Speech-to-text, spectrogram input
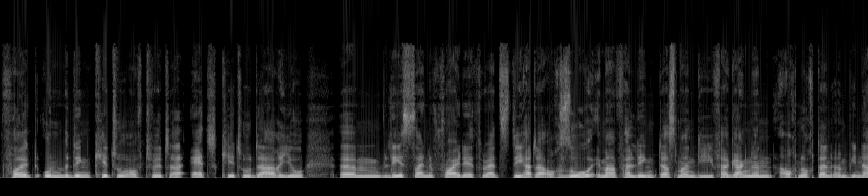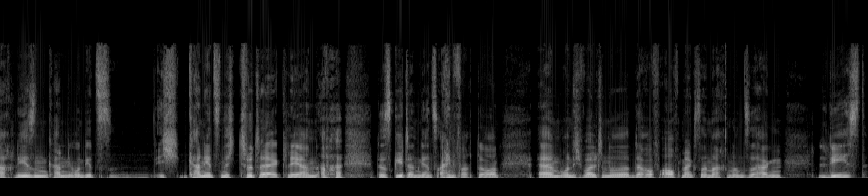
Folgt unbedingt Kito auf Twitter, at KitoDario. Ähm, lest seine Friday-Threads, die hat er auch so immer verlinkt, dass man die vergangenen auch noch dann irgendwie nachlesen kann. Und jetzt, ich kann jetzt nicht Twitter erklären, aber das geht dann ganz einfach dort. Ähm, und ich wollte nur darauf aufmerksam machen und sagen, lest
